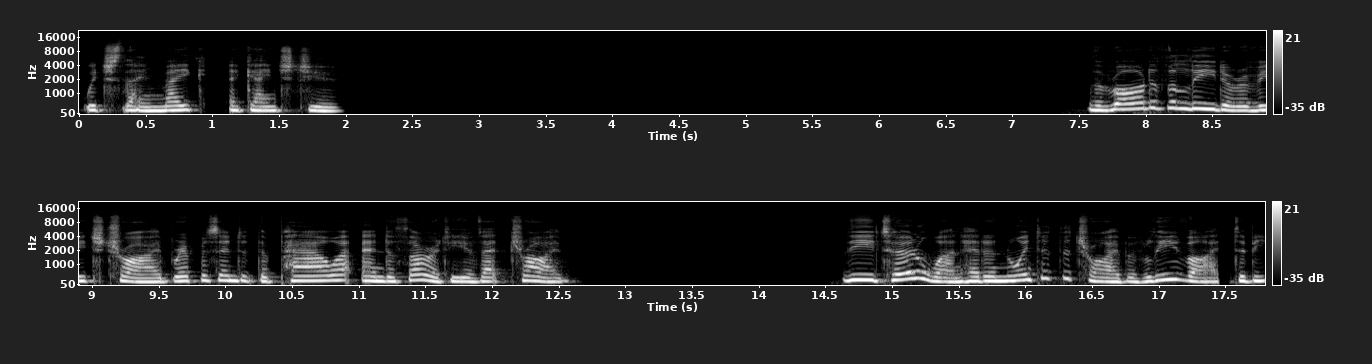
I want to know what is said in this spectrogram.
which they make against you. The rod of the leader of each tribe represented the power and authority of that tribe. The Eternal One had anointed the tribe of Levi to be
